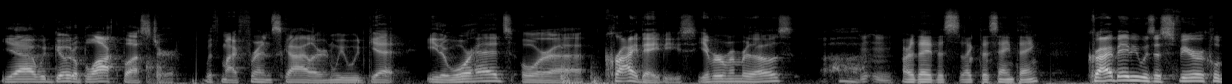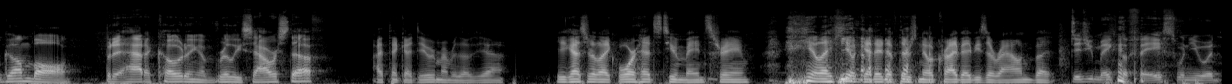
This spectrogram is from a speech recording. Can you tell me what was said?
Yeah, I would go to Blockbuster with my friend Skylar, and we would get either warheads or uh, crybabies. You ever remember those? Are they this like the same thing? Crybaby was a spherical gumball, but it had a coating of really sour stuff. I think I do remember those, yeah. You guys are like Warhead's too mainstream. you like you'll get it if there's no crybabies around, but did you make the face when you would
